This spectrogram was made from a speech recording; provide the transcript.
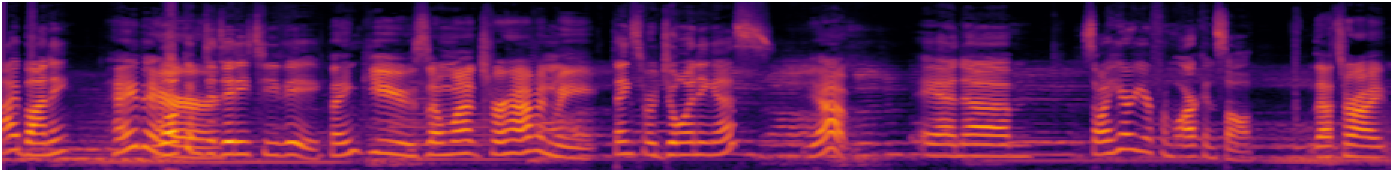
Hi, Bonnie. Hey there. Welcome to Ditty TV. Thank you so much for having me. Thanks for joining us. Yep. And um, so I hear you're from Arkansas. That's right.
